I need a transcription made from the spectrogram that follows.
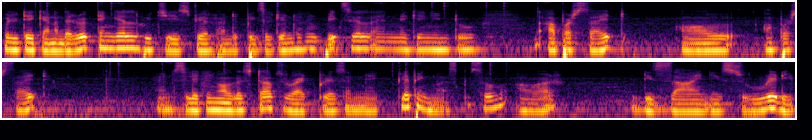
will take another rectangle which is 1200 pixel 1200 pixel and making into the upper side all upper side. And selecting all the steps right press and make clipping mask. So our design is ready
